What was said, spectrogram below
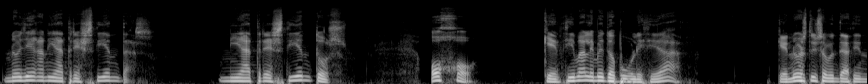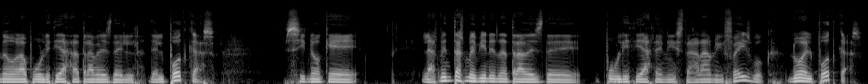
No llega ni a 300. Ni a 300. Ojo, que encima le meto publicidad que no estoy solamente haciendo la publicidad a través del, podcast, sino que las ventas me vienen a través de publicidad en Instagram y Facebook, no el podcast.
